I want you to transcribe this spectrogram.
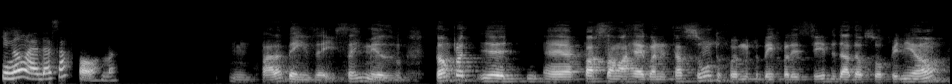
que não é dessa forma. Hum, parabéns, é isso aí mesmo. Então, para é, é, passar uma régua nesse assunto, foi muito bem esclarecido e dada a sua opinião.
